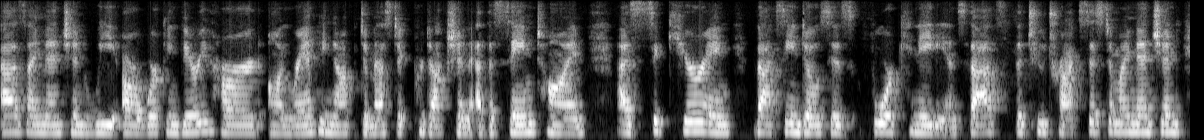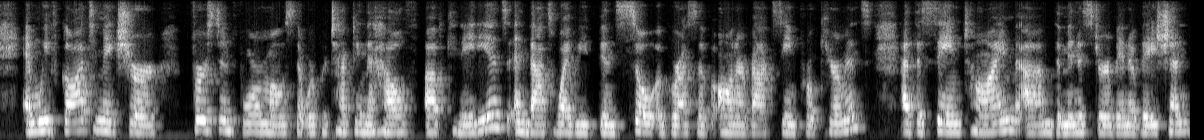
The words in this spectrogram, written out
as I mentioned, we are working very hard on ramping up domestic production at the same time as securing vaccine doses for Canadians. That's the two track system I mentioned. And we've got to make sure first and foremost that we're protecting the health of Canadians. And that's why we've been so aggressive on our vaccine procurements. At the same time, um, the Minister of Innovation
